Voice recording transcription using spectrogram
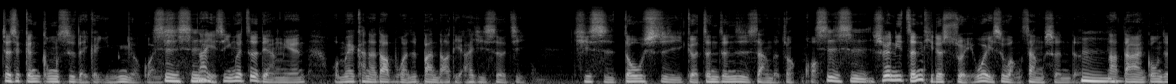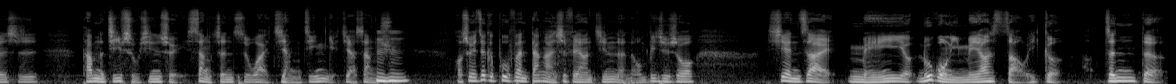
这是跟公司的一个营运有关系。是是，那也是因为这两年，我们也看得到，不管是半导体、IC 设计，其实都是一个蒸蒸日上的状况。是是，所以你整体的水位是往上升的。嗯，那当然，工程师他们的基础薪水上升之外，奖金也加上去。哦，所以这个部分当然是非常惊人的。我们必须说，现在没有，如果你们要找一个真的。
